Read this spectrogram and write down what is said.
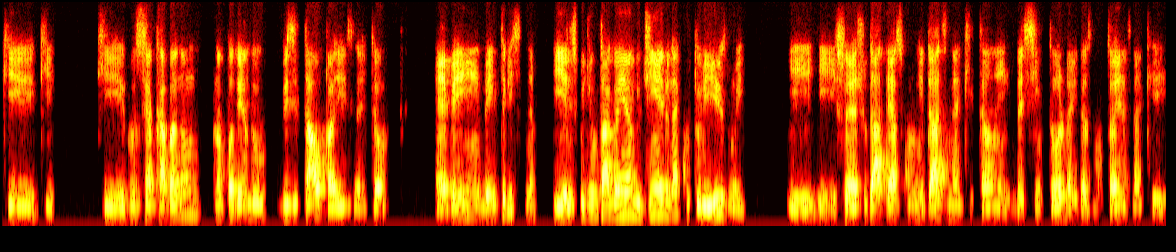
que, que, que você acaba não, não podendo visitar o país, né, então é bem, bem triste, né, e eles podiam estar tá ganhando dinheiro, né, com o turismo e, e, e, isso é ajudar até as comunidades, né, que estão nesse entorno aí das montanhas, né, que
